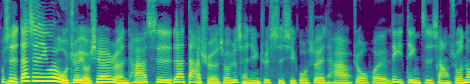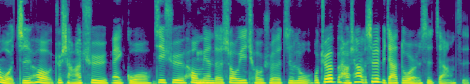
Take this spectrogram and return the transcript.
不是，但是因为我觉得有些人他是在大学的时候就曾经去实习过，所以他就会立定志向说，那我之后就想要去美国继续后面的兽医求学之路。嗯、我觉得好像是不是比较多人是这样子？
